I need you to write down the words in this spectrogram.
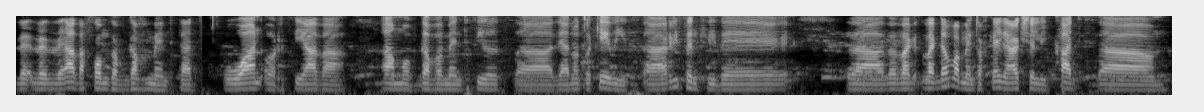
the, the, the, other forms of government that one or the other arm of government feels uh, they are not okay with. Uh, recently, the, the, the, the government of Kenya actually cut um,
